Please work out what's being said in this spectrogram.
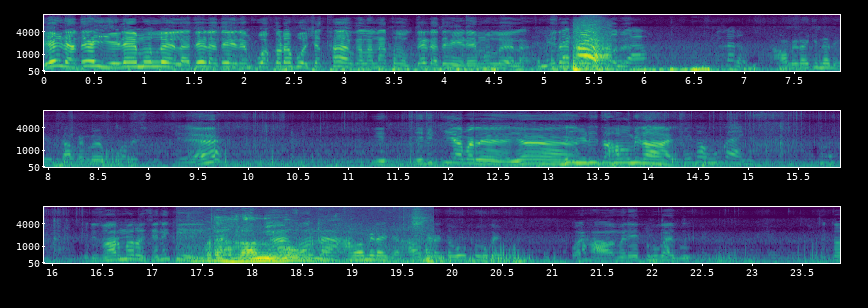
যেটাতে হেড়ে মূল্য এলা যেটাতে হেড়ে পকেটে পয়সা থাক গেলা না থাক যেটাতে হেড়ে মূল্য এলা এটি কি আবার ইডি তো হাওয়া মিলাই এটি জ্বর মার হয়েছে নাকি হারামি হাওয়া মিলাই হাওয়া মিলাই তো ঠুকাইব হাওয়া মিলাই ঠুকাইব তো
